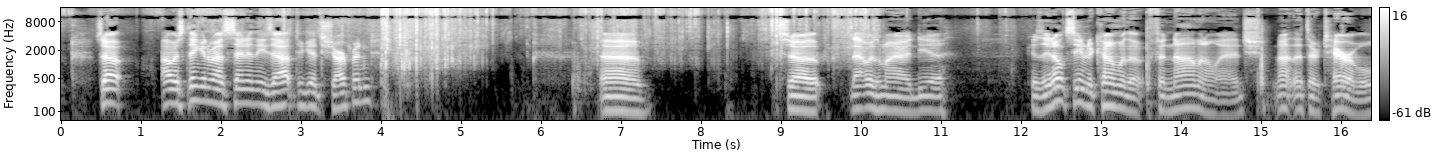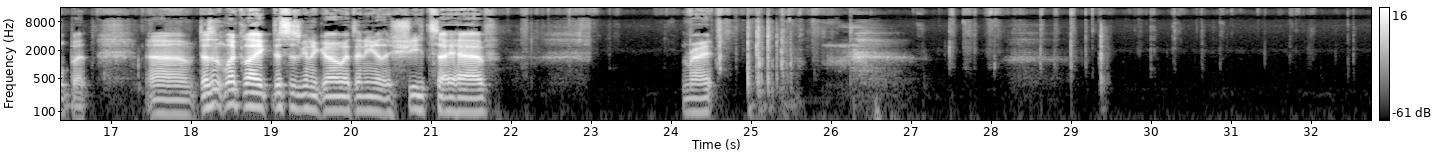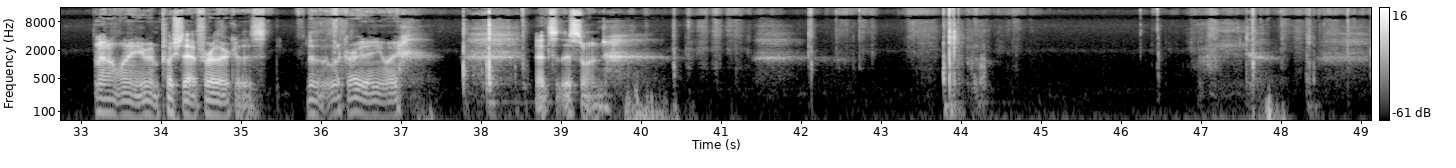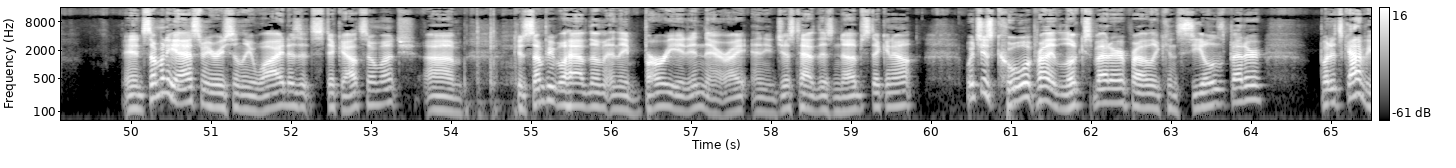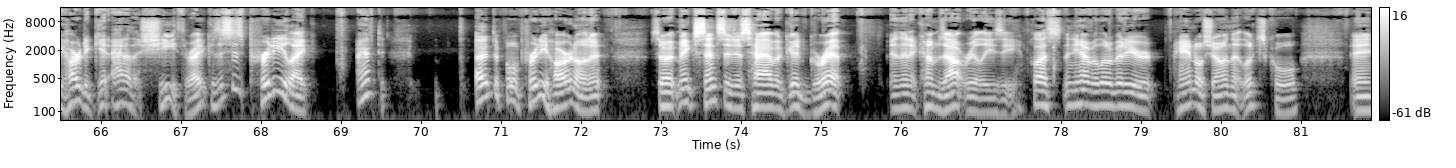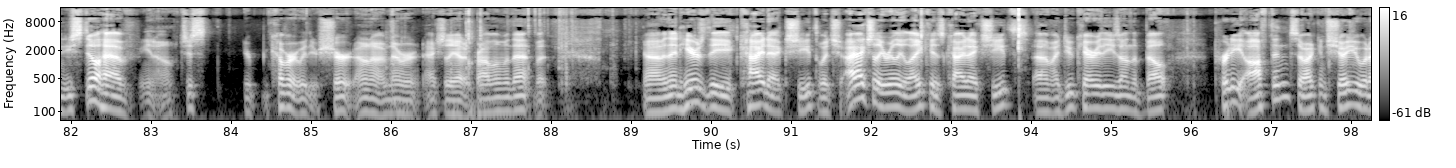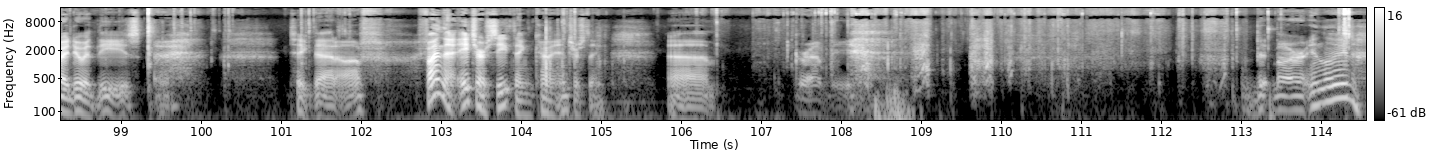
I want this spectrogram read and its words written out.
So I was thinking about sending these out to get sharpened. Uh, so that was my idea. Because they don't seem to come with a phenomenal edge. Not that they're terrible, but um, doesn't look like this is going to go with any of the sheets I have. Right. I don't want to even push that further because it doesn't look right anyway. That's this one. And somebody asked me recently, why does it stick out so much? Um, because some people have them and they bury it in there, right? And you just have this nub sticking out, which is cool. It probably looks better, probably conceals better, but it's got to be hard to get out of the sheath, right? Because this is pretty, like, I have to, I have to pull pretty hard on it. So it makes sense to just have a good grip and then it comes out real easy. Plus, then you have a little bit of your handle showing that looks cool. And you still have, you know, just you cover it with your shirt. I don't know. I've never actually had a problem with that, but um, and then here's the Kydex sheath, which I actually really like his Kydex sheaths. Um, I do carry these on the belt pretty often, so I can show you what I do with these. Take that off. I find that HRC thing kind of interesting. Um, grab the bit bar inline.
